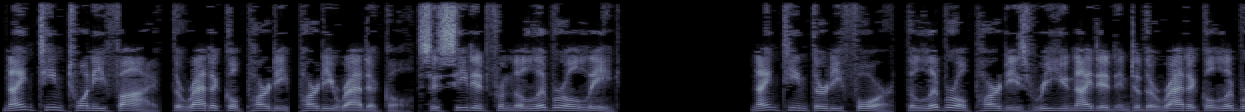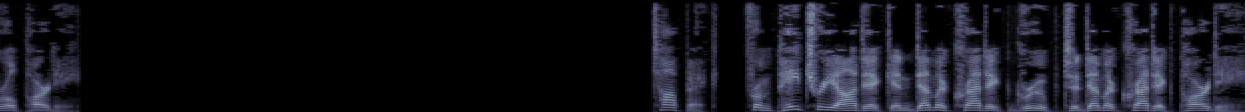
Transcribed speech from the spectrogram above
1925, the Radical Party, Party Radical seceded from the Liberal League. 1934, the Liberal parties reunited into the Radical Liberal Party. From Patriotic and Democratic Group to Democratic Party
